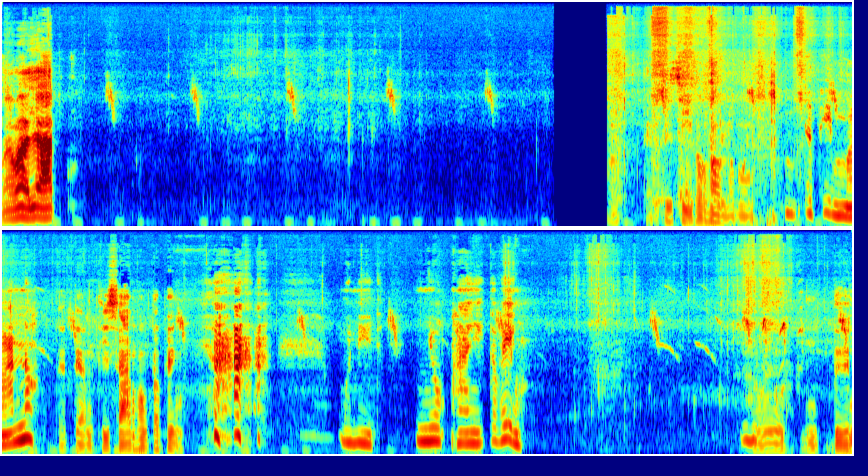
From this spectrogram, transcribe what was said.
มามาญาติแต้ม ที่สี่ของเขาแล้วมันตะเพ่งหมันเนาะแต่แต้มที่สามของตะเพ่งมื้อนี้ยกให้ตะเพ่งโอ้ตื่น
